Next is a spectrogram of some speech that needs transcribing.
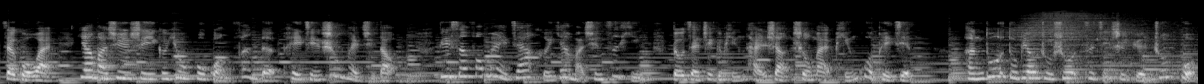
在国外，亚马逊是一个用户广泛的配件售卖渠道，第三方卖家和亚马逊自营都在这个平台上售卖苹果配件，很多都标注说自己是原装货。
